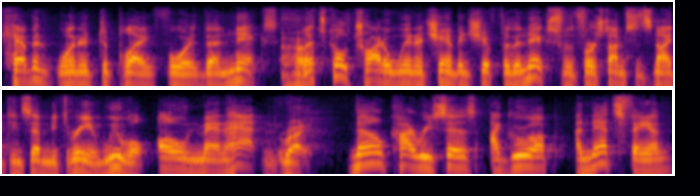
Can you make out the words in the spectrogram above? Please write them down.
Kevin wanted to play for the Knicks. Uh-huh. Let's go try to win a championship for the Knicks for the first time since 1973, and we will own Manhattan. Right. No, Kyrie says, I grew up a Nets fan.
